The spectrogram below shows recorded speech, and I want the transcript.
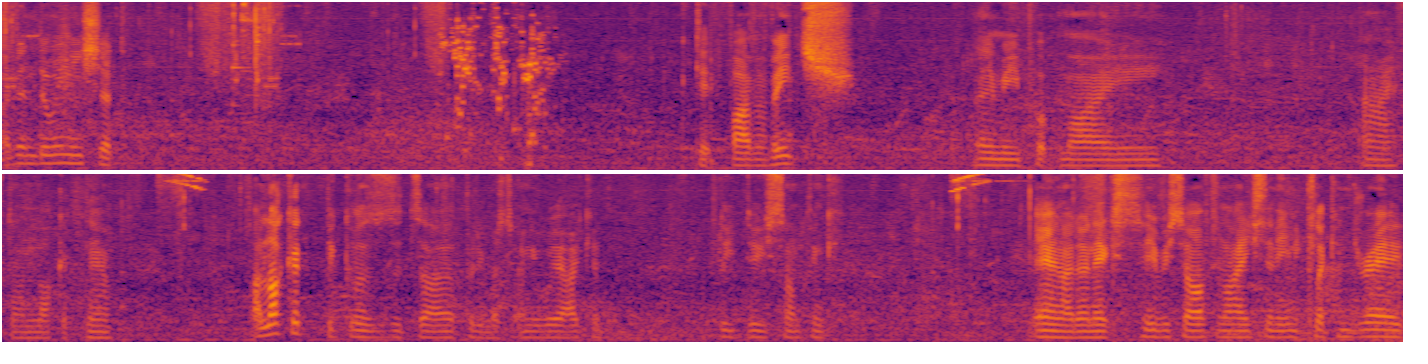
I didn't do any shit. Get five of each. Let me put my... Oh, I have to unlock it now. I lock it because it's uh, pretty much the only way I can do something. And I don't ex every so often I accidentally click and drag.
